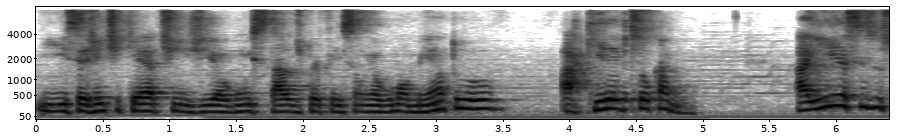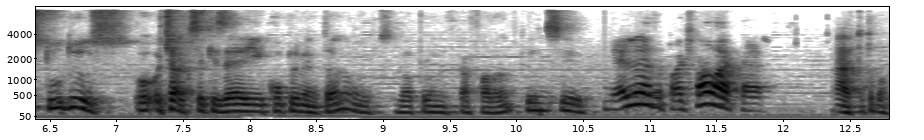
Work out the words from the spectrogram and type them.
e se a gente quer atingir algum estado de perfeição em algum momento, aqui deve ser o caminho. Aí esses estudos, ô, Tiago, se você quiser ir complementando, você vai para não ficar falando, porque você... Beleza, pode falar, cara. Ah, tudo bom.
